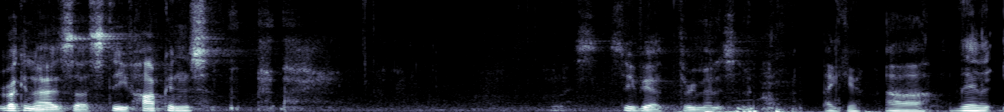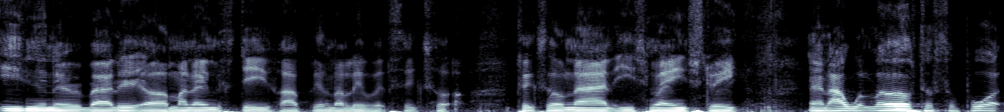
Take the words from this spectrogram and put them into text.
Recognize uh, Steve Hopkins. Steve, you have three minutes. Thank you. Uh, good evening, everybody. Uh, my name is Steve Hopkins. I live at 6, 609 East Main Street. And I would love to support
